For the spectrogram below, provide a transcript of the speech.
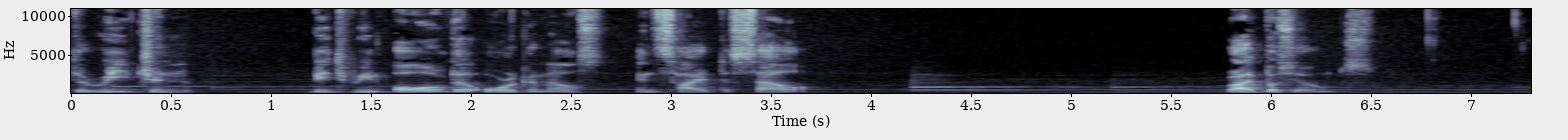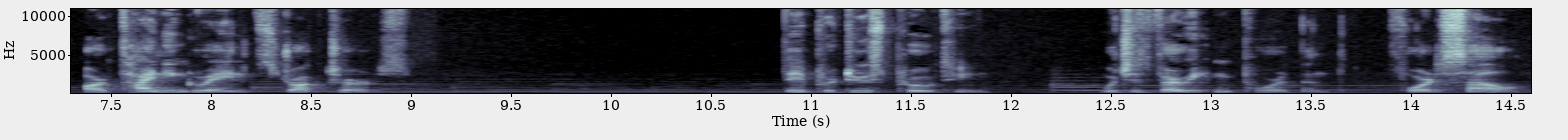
the region between all the organelles inside the cell. Ribosomes are tiny grain structures. They produce protein, which is very important for the cell.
